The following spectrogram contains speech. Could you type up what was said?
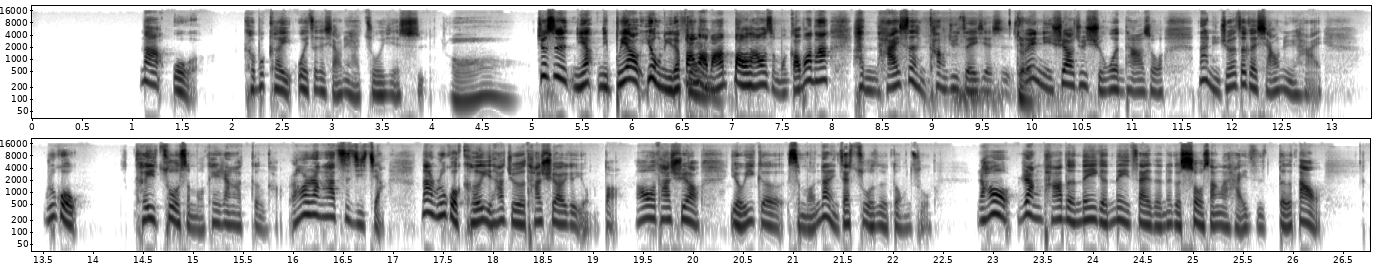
那我可不可以为这个小女孩做一些事？”哦，就是你要，你不要用你的方法马上抱她或什么，搞不好她很还是很抗拒这一些事，所以你需要去询问她说：“那你觉得这个小女孩如果可以做什么，可以让她更好？然后让她自己讲。那如果可以，她觉得她需要一个拥抱，然后她需要有一个什么？那你在做这个动作。”然后让他的那个内在的那个受伤的孩子得到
